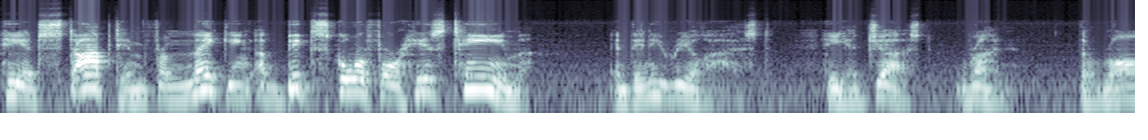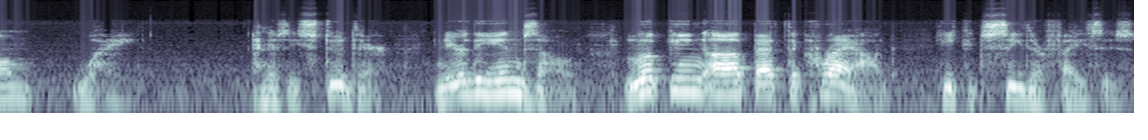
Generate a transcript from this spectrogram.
He had stopped him from making a big score for his team. And then he realized he had just run the wrong way. And as he stood there near the end zone, looking up at the crowd, he could see their faces,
